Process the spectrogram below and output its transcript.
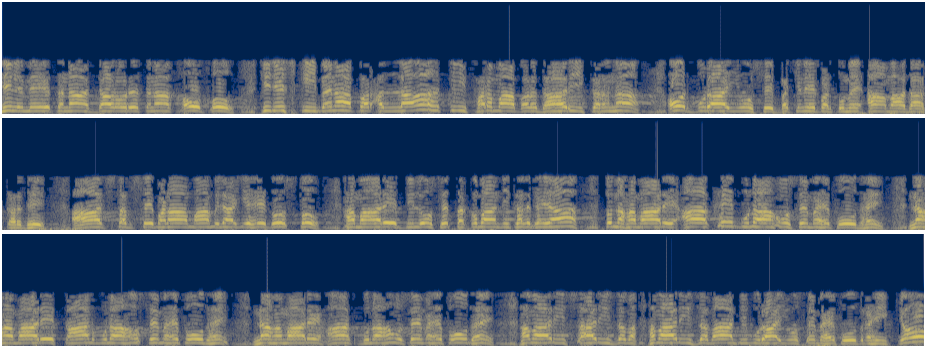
دل میں اتنا ڈر اور اتنا خوف ہو کہ جس کی بنا پر اللہ کی فرما برداری کرنا اور برائیوں سے بچنے پر تمہیں آمادہ کر دے۔ آج سب سے بڑا معاملہ یہ ہے دوستو، ہمارے دلوں سے تقوی نکل گیا تو نہ ہمارے آنکھیں گناہوں سے محفوظ ہیں۔ نہ ہمارے کان گناہوں سے محفوظ ہیں، نہ ہمارے ہاتھ گناہوں سے محفوظ ہیں۔ ہماری ساری زبان ہماری زبان بھی برائیوں سے محفوظ نہیں۔ کیوں؟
